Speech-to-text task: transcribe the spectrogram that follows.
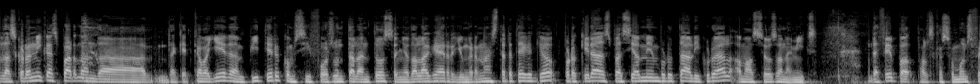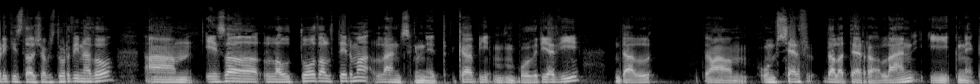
les cròniques parlen d'aquest cavaller, d'en Peter, com si fos un talentós senyor de la guerra i un gran estratègia, però que era especialment brutal i cruel amb els seus enemics. De fet, pe- pels que som uns friquis dels jocs d'ordinador, um, és uh, l'autor del terme Landsknecht, que voldria dir del um, un serf de la terra, l'an i gnec.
